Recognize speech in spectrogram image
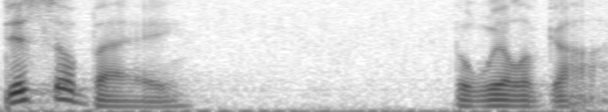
disobey the will of God.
